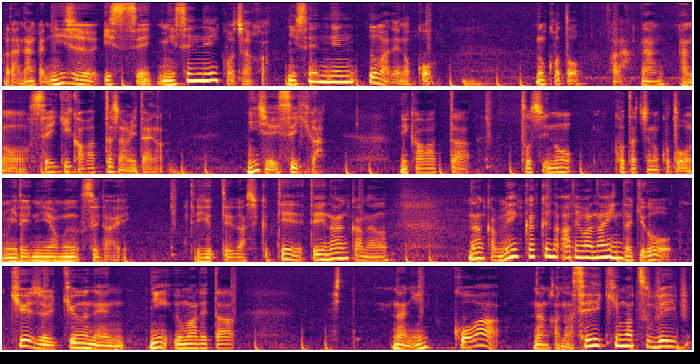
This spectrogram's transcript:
ほらなんか21世2000年以降ちゃうか。2000年生まれの子。のこと。ほらなんあの世紀変わったじゃんみたいな。21世紀か。に変わった年の子たちのことをミレニアム世代って言ってるらしくてでなんかななんか明確なあれはないんだけど99年に生まれた何？子はなんかな世紀末ベビ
